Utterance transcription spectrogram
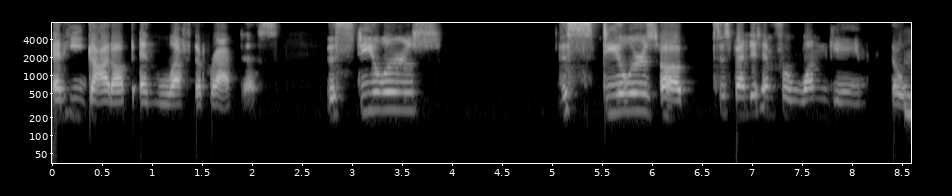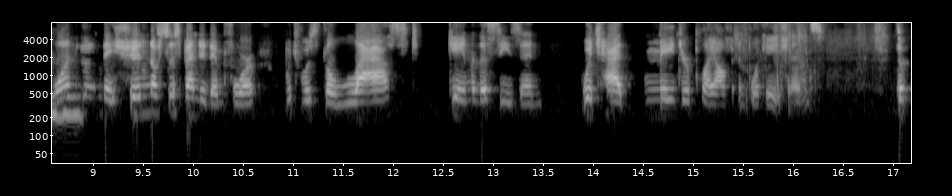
and he got up and left the practice. The Steelers, the Steelers, uh, suspended him for one game, the mm-hmm. one game they shouldn't have suspended him for, which was the last game of the season, which had major playoff implications. The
